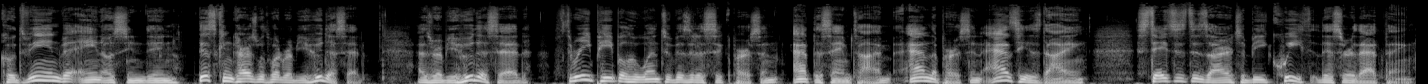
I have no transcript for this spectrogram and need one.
kotvin ve'ein osin din. This concurs with what Rabbi Yehuda said. As Rabbi Yehuda said, three people who went to visit a sick person at the same time, and the person, as he is dying, states his desire to bequeath this or that thing.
